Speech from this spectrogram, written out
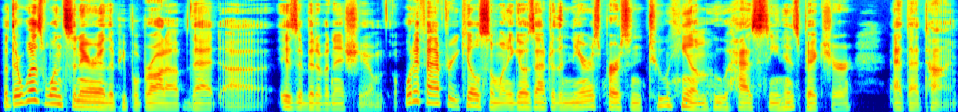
But there was one scenario that people brought up that uh, is a bit of an issue. What if after he kills someone, he goes after the nearest person to him who has seen his picture at that time?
